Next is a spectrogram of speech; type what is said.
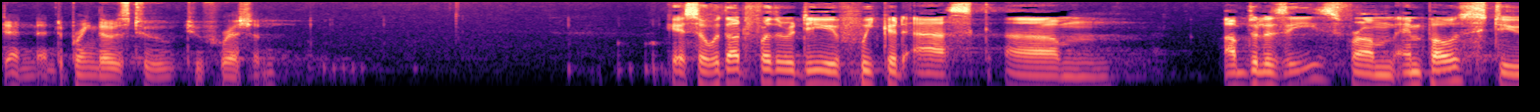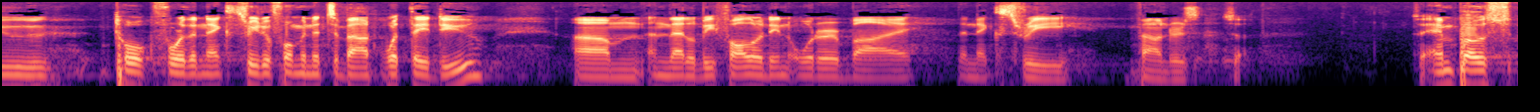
and, and to bring those to, to fruition. Okay, so without further ado, if we could ask um, Abdulaziz from MPost to talk for the next three to four minutes about what they do, um, and that'll be followed in order by the next three founders. So, so MPost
